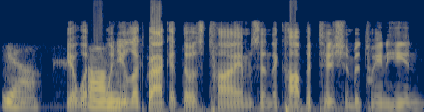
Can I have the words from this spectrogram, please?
Yeah. Yeah, when, Um, when you look back at those times and the competition between he and,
